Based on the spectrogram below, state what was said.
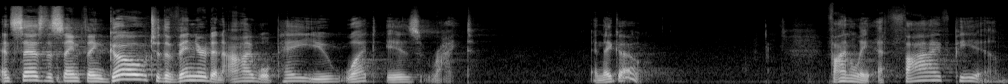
and says the same thing go to the vineyard, and I will pay you what is right and they go. Finally, at 5 p.m.,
